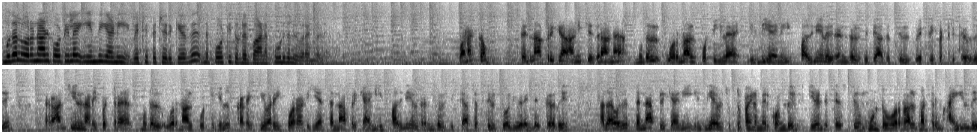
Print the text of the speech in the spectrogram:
முதல் ஒருநாள் போட்டியில இந்திய அணி வெற்றி பெற்றிருக்கிறது. இந்த போட்டி தொடர்பான கூடுதல் விவரங்கள் என்ன? வணக்கம். தென்னாப்பிரிக்கா அணிக்கு எதிரான முதல் ஒருநாள் போட்டியில இந்திய அணி பதினேழு ரன்கள் வித்தியாசத்தில் வெற்றி பெற்றிருக்கிறது. ராஞ்சியில் நடைபெற்ற முதல் ஒருநாள் போட்டியில் கடைசி வரை போராடிய தென்னாப்பிரிக்க அணி பதினேழு ரன்கள் வித்தியாசத்தில் தோல்வியடைந்திருக்கிறது. அதாவது தென்னாப்பிரிக்க அணி இந்தியாவில் சுற்றுப்பயணம் மேற்கொண்டு இரண்டு டெஸ்ட் மூன்று ஒரு நாள் மற்றும் ஐந்து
